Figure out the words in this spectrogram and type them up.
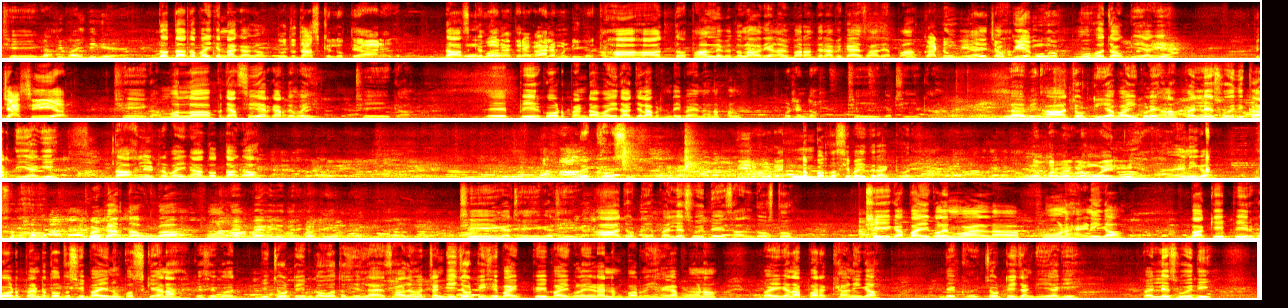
ਠੀਕ ਆ। ਕੱਟੀ ਬਾਈ ਦੀ ਗਿਆ। ਦੁੱਧ ਦਾ ਤਾਂ ਬਾਈ ਕਿੰਨਾ ਕਾਗਾ ਦੁੱਧ 10 ਕਿਲੋ ਤਿਆਰ ਹੈ ਜਮਾ 10 ਉਹ ਕਿਲੋ। 12 ਤੇਰਾ ਕਹਾ ਲੈ ਮੰਡੀ ਕਰਕੇ। ਹਾਂ ਹਾਂ ਦ- ਥਾਂ ਲੇਵੇ ਤੋਂ ਲੱਗਦੀ ਆ ਨਾ ਵੀ 12 13 ਵੀ ਕਹਿ ਸਕਦੇ ਆਪਾਂ। ਕਾਢੂਗੀ ਹਜੇ ਚੌਕੀ ਹੈ ਮੂੰਹ। ਮੂੰਹੋਂ ਚੌਗੀ ਹੈਗੀ 85000 ਠੀਕ ਆ ਮੁੱਲ 85000 ਕਰ ਦਿਓ ਬਾਈ। ਠੀਕ ਆ। ਤੇ ਪੀਰਕੋਟ ਪਿੰਡਾ ਬਾਈ ਦਾ ਜ਼ਿਲ੍ਹਾ ਬਠਿੰਡਾ ਹੀ ਪੈ ਜਾਂਦਾ ਹਨਾ ਆਪਾਂ ਨੂੰ? ਬਠਿੰਡਾ। ਠੀਕ ਆ ਠੀਕ ਆ। ਲੈ ਵੀ ਆ ਝੋਟੀ ਆ ਬਾਈ ਕੋਲੇ ਹਨਾ ਪਹਿਲੇ ਸੂਏ ਦੀ ਘਰ ਦੀ ਹੈਗੀ। 10 ਲੀਟਰ ਬਾਈ ਕਹਿੰਦਾ ਦੁੱਧ ਹੈਗਾ। ਦੇਖੋ ਸੀ ਪੀਰਕੋਟ ਹੈ? ਨੰਬਰ ਦੱਸੀ ਬਾਈ ਤੇਰਾ ਇੱਕ ਵਾਰੀ। ਨੰਬਰ ਮੇਰੇ ਕੋਲ ਮੋਬਾਈਲ ਹੀ ਨਹੀਂ ਹੈ। ਹੈ ਨਹੀਂਗਾ ਕੋਈ ਘਰ ਦਾ ਹੋਊਗਾ ਫੋਨ ਤੇ ਬੈਗ ਜੋ ਤੇਰੀ ਝੋਟੀ। ਠੀਕ ਆ ਠੀਕ ਆ ਠੀਕ ਆ। ਆ ਝੋਟੀ ਆ ਪਹਿਲੇ ਸੂਈ ਦੇ ਸਕਦੇ ਦੋਸਤੋ। ਠੀਕ ਆ ਬਾਈ ਕੋਲੇ ਮੋਬਾਈਲ ਦਾ ਫੋਨ ਹੈ ਨਹੀਂਗਾ ਬਾਕੀ ਪੀਰਕੋਟ ਪਿੰਡ ਤੋਂ ਤੁਸੀਂ ਬਾਈ ਨੂੰ ਪੁੱਛ ਕੇ ਨਾ ਕਿਸੇ ਕੋਲ ਵੀ ਝੋਟੀ ਵਿਕਾਊਗਾ ਤੁਸੀਂ ਲੈ ਸਕਦੇ ਹੋ। ਚੰਗੀ ਝੋਟੀ ਸੀ ਬਾਈ ਕੋਈ ਬਾਈ ਕੋਲ ਜਿਹੜਾ ਨੰਬਰ ਨਹੀਂ ਹੈਗਾ ਫੋਨ ਬਾਈ ਕਹਿੰਦਾ ਆਪਾਂ ਰੱਖਿਆ ਨਹੀਂਗਾ ਦੇਖੋ ਝੋਟੀ ਚੰਗੀ ਹੈਗੀ। ਪਹਿਲੇ ਸੂਏ ਦੀ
